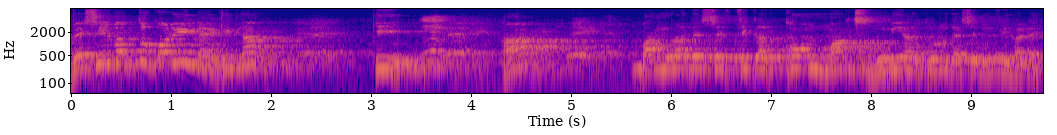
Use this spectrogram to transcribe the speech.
বেশিরভাগ তো করেই নেয়, ঠিক না? কি? হ্যাঁ? বাংলাদেশের থেকে কম মাস্ক দুনিয়ার কোনো দেশে বিক্রি হয় নাই।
